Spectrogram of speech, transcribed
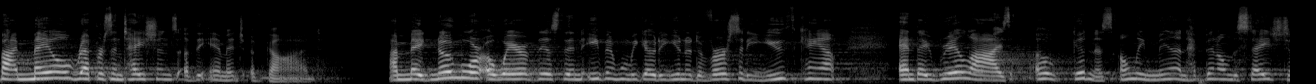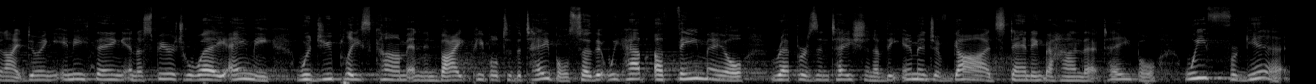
by male representations of the image of God. I'm made no more aware of this than even when we go to University Youth Camp and they realize, oh goodness, only men have been on the stage tonight doing anything in a spiritual way. Amy, would you please come and invite people to the table so that we have a female representation of the image of God standing behind that table? We forget.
